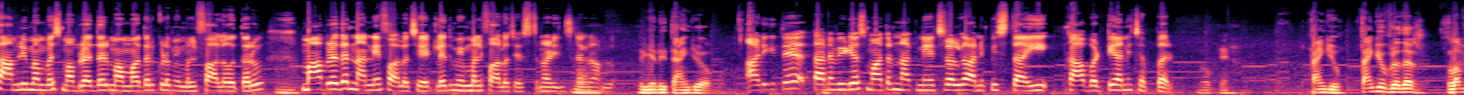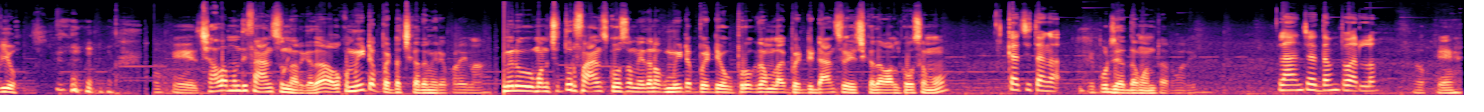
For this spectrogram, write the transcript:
ఫ్యామిలీ మెంబర్స్ మా బ్రదర్ మా మదర్ కూడా మిమ్మల్ని ఫాలో అవుతారు. మా బ్రదర్ నన్నే ఫాలో చేయట్లేదు మిమ్మల్ని ఫాలో చేస్తున్నాడు ఇన్స్టాగ్రామ్లో రియలీ థ్యాంక్ యూ అబ్బా. అడిగితే తన వీడియోస్ మాత్రం నాకు నేచురల్గా అనిపిస్తాయి కాబట్టి అని చెప్పారు. Okay. Thank you thank you brother love you okay. చాలా మంది ఫ్యాన్స్ ఉన్నారు కదా. ఒక మీటప్ పెట్టొచ్చు కదా మీరు ఎప్పుడైనా? మీరు మన చిత్తూరు ఫ్యాన్స్ కోసం ఏదైనా ఒక మీటప్ పెట్టి ఒక ప్రోగ్రామ్ లాగా పెట్టి డాన్స్ వేయచ్చు కదా వాళ్ళ కోసము? ఖచ్చితంగా. ఎప్పుడు చేద్దాం అంటారు మరి? ప్లాన్ చేద్దాం త్వరలో. ఓకే.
